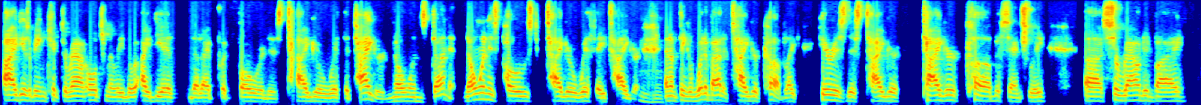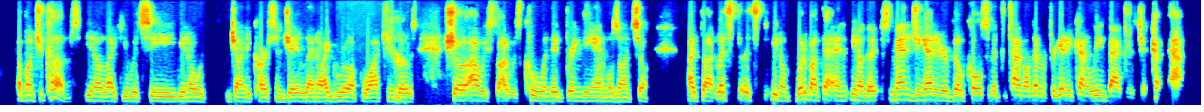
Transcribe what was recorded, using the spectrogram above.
ideas are being kicked around. Ultimately, the idea that I put forward is tiger with a tiger. No one's done it. No one has posed tiger with a tiger. Mm-hmm. And I'm thinking, what about a tiger cub? Like here is this tiger, tiger cub essentially, uh, surrounded by a bunch of cubs. You know, like you would see, you know, with Johnny Carson, Jay Leno. I grew up watching sure. those show. I always thought it was cool when they'd bring the animals on. So I thought, let's let's you know, what about that? And you know, the managing editor Bill Colson at the time, I'll never forget. He kind of leaned back and said,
